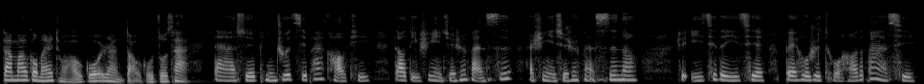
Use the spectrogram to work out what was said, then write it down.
大妈购买土豪锅让导购做菜，大学评出奇葩考题，到底是引学生反思还是引学生反思呢？这一切的一切背后是土豪的霸气，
